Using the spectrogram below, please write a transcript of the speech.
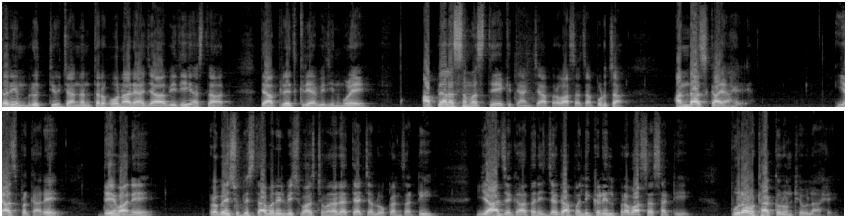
तरी मृत्यूच्या नंतर होणाऱ्या ज्या विधी असतात त्या प्रेतक्रिया विधींमुळे आपल्याला समजते की त्यांच्या प्रवासाचा पुढचा अंदाज काय आहे. याच प्रकारे देवाने प्रभेशू ख्रिस्तावरील विश्वास ठेवणाऱ्या त्याच्या लोकांसाठी या जगात आणि जगापलीकडील प्रवासासाठी पुरवठा करून ठेवला आहे.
